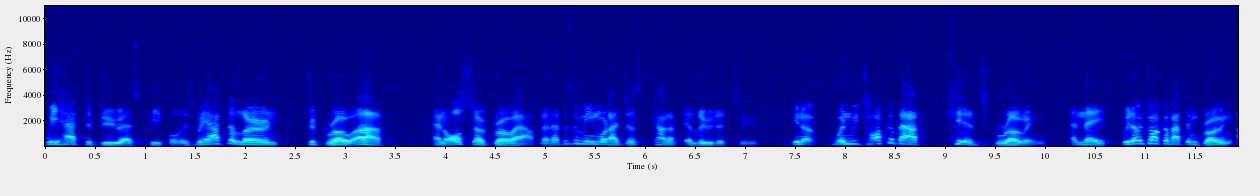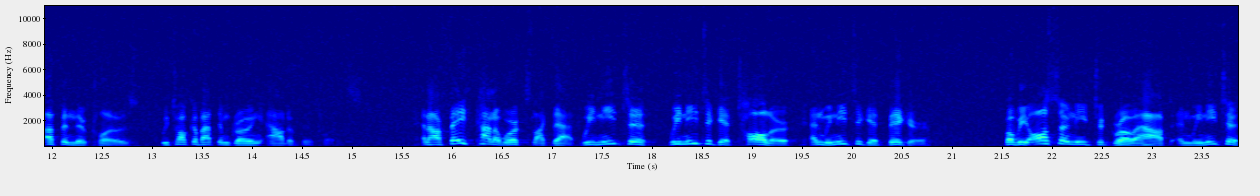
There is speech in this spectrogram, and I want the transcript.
we have to do as people is we have to learn to grow up and also grow out. Now, that doesn't mean what I just kind of alluded to. You know, when we talk about kids growing, and they, we don't talk about them growing up in their clothes, we talk about them growing out of their clothes. And our faith kind of works like that. We need to, we need to get taller and we need to get bigger but we also need to grow out and we need to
